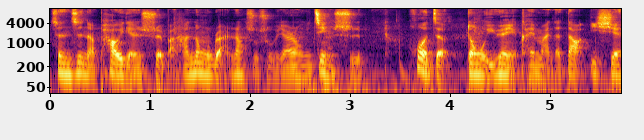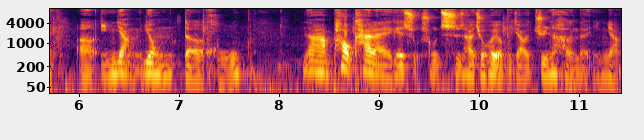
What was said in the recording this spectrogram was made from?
甚至呢泡一点水把它弄软，让叔叔比较容易进食，或者动物医院也可以买得到一些呃营养用的壶。那泡开来给鼠鼠吃，它就会有比较均衡的营养。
